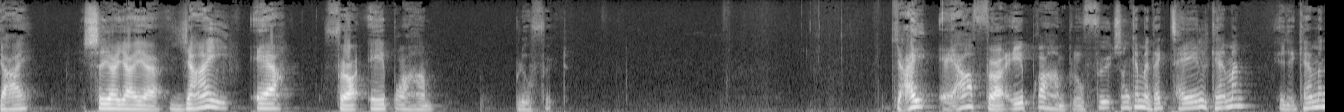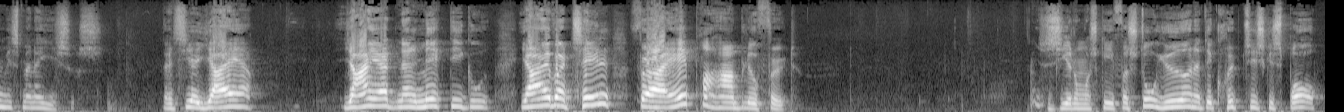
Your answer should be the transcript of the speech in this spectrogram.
jeg, siger jeg ja, jeg er før Abraham blev født. Jeg er før Abraham blev født. Sådan kan man da ikke tale, kan man? Ja, det kan man, hvis man er Jesus. Man siger, jeg er jeg er den almægtige Gud. Jeg var til, før Abraham blev født. Så siger du måske, forstod jøderne det kryptiske sprog?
